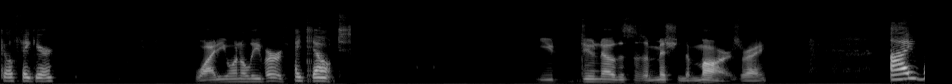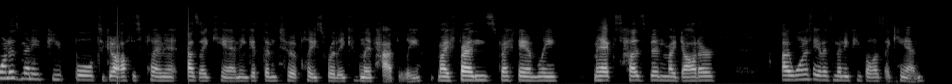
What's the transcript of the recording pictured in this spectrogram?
Go figure. Why do you want to leave Earth? I don't. You do know this is a mission to Mars, right? I want as many people to get off this planet as I can and get them to a place where they can live happily. My friends, my family, my ex husband, my daughter. I want to save as many people as I can.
